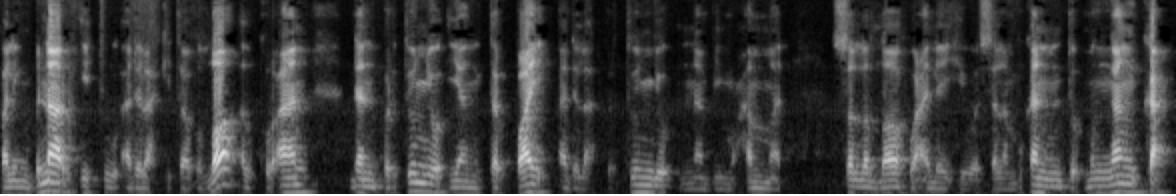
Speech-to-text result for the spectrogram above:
paling benar itu adalah kitabullah, Al-Quran dan pertunjuk yang terbaik adalah pertunjuk Nabi Muhammad sallallahu alaihi wasallam. Bukan untuk mengangkat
